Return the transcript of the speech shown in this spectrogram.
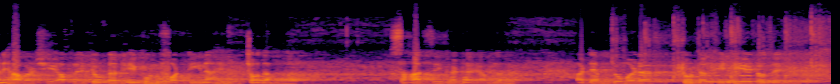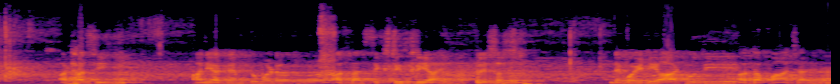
आणि ह्या वर्षी आपले टोटल एकूण फॉर्टीन आहे. चौदा. सहासी घट आहे आपला. Attempt to murder total eighty eight होते. अठासी आणि अटेम्प्ट टू मर्डर आता सिक्स्टी थ्री आहे. त्रेसष्ट. डेकोइटी आठ होती आता पाँच आहे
